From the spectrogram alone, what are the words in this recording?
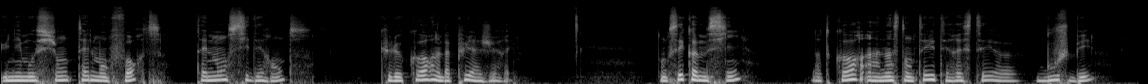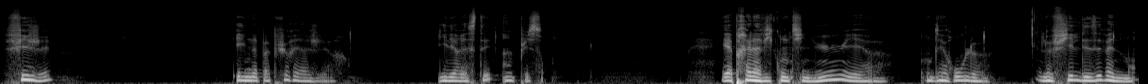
une émotion tellement forte, tellement sidérante, que le corps n'a pas pu la gérer. Donc c'est comme si notre corps, à un instant T, était resté euh, bouche bée, figé, et il n'a pas pu réagir. Il est resté impuissant. Et après, la vie continue et euh, on déroule le fil des événements.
